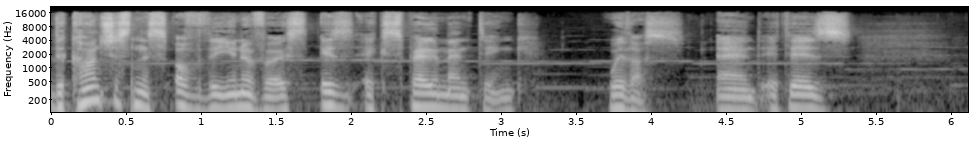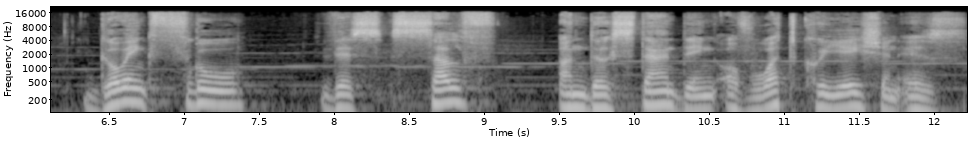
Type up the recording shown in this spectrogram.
The consciousness of the universe is experimenting with us and it is going through this self understanding of what creation is,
